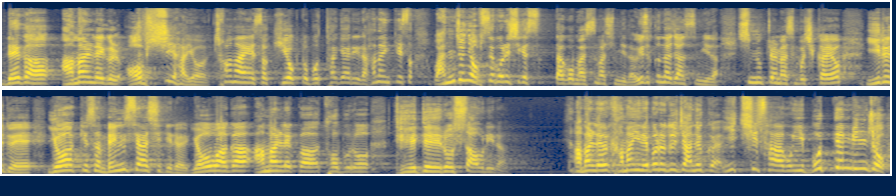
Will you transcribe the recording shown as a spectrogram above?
내가 아말렉을 없이 하여 천하에서 기억도 못하게 하리라. 하나님께서 완전히 없애버리시겠다고 말씀하십니다. 여기서 끝나지 않습니다. 16절 말씀 보실까요? 이르되 여호와께서 맹세하시기를 여호와가 아말렉과 더불어 대대로 싸우리라. 아말렉을 가만히 내버려 두지 않을 거야. 이 치사하고 이 못된 민족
